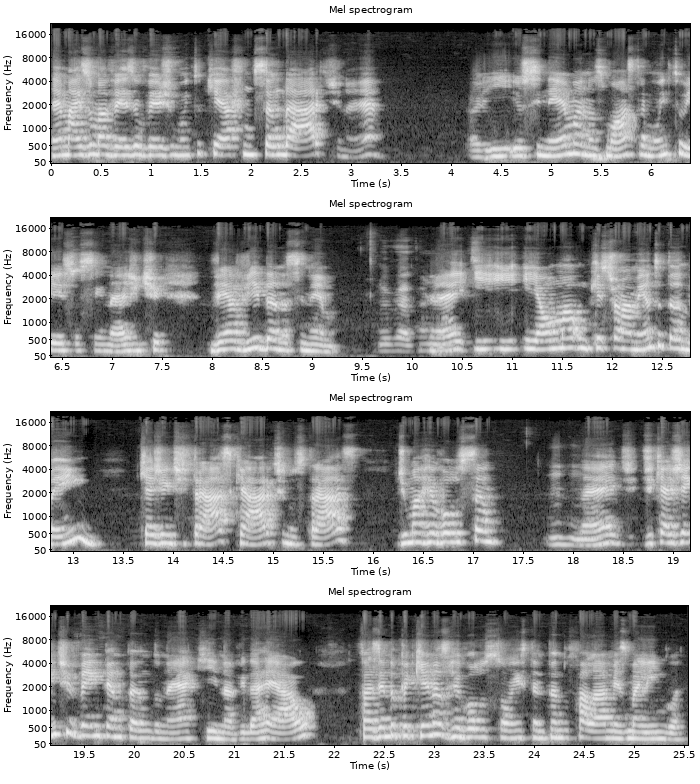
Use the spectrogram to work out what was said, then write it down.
Né? Mais uma vez, eu vejo muito que é a função da arte, né? E, e, o cinema nos mostra muito isso, assim, né? A gente vê a vida no cinema. Exatamente. Né? E, e, e é uma, um questionamento também que a gente traz, que a arte nos traz, de uma revolução, uhum. né? De, de, que a gente vem tentando, né, aqui na vida real, fazendo pequenas revoluções, tentando falar a mesma língua.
